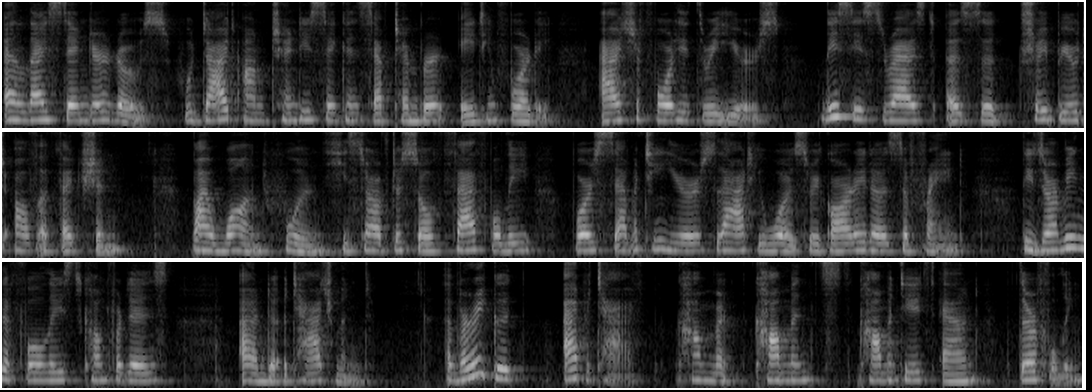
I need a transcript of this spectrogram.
Alexander Rose, who died on 22nd September 1840, aged 43 years. This is read as a tribute of affection by one whom he served so faithfully for 17 years that he was regarded as a friend, deserving the fullest confidence and attachment. A very good epitaph comment, comments, commented Anne thoughtfully.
